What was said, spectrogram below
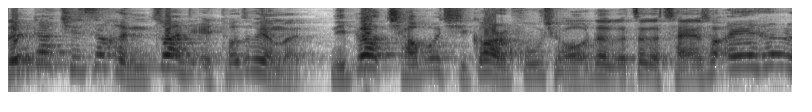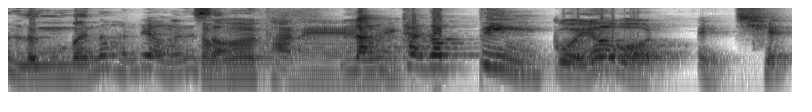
人家其实很赚钱。哎，投资朋友们，你不要瞧不起高尔夫球这个这个产业，说哎，它冷门，很量很少。怎么谈呢？让看到病鬼好不？哎，前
